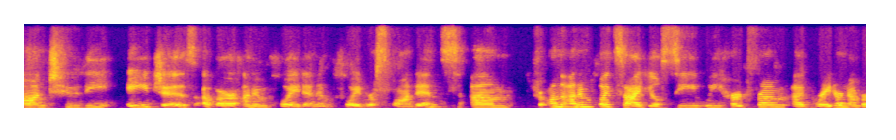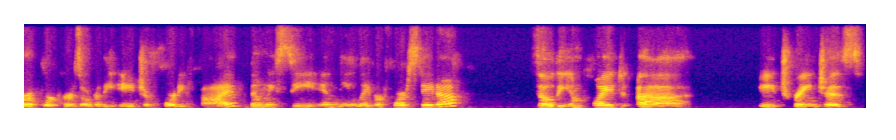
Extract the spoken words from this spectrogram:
on to the ages of our unemployed and employed respondents. Um, on the unemployed side, you'll see we heard from a greater number of workers over the age of 45 than we see in the labor force data. So the employed uh, age ranges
